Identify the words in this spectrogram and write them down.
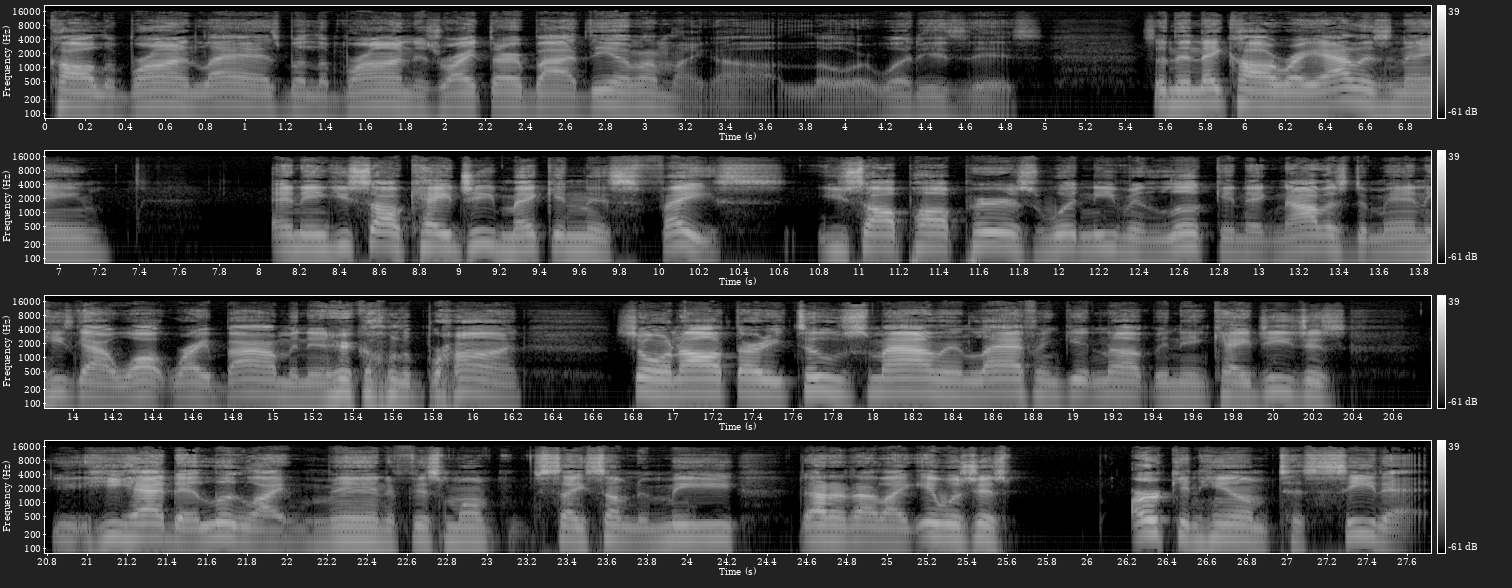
call LeBron last but LeBron is right there by them I'm like oh lord what is this so then they call Ray Allen's name and then you saw KG making this face. You saw Paul Pierce wouldn't even look and acknowledge the man. He's got to walk right by him. And then here goes LeBron showing all 32, smiling, laughing, getting up. And then KG just, he had that look like, man, if this mom say something to me, da da da. Like it was just irking him to see that.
